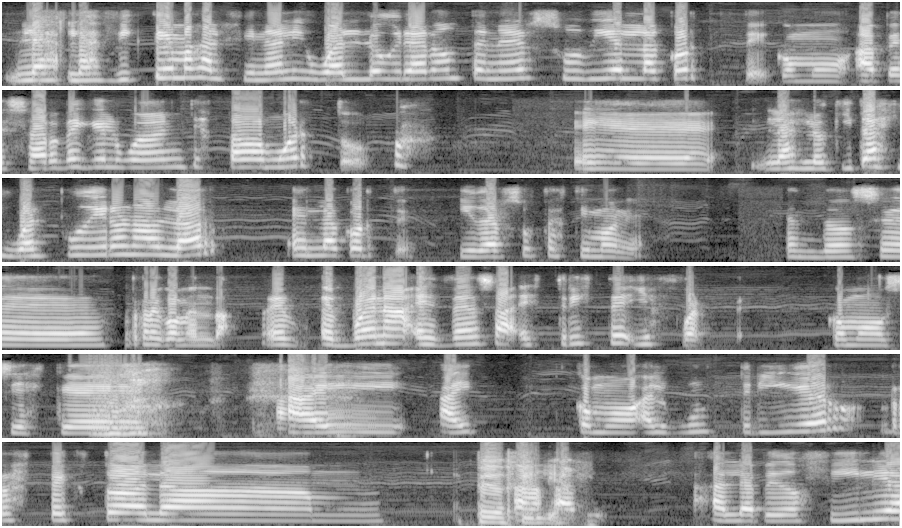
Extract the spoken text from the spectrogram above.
las, las víctimas al final igual lograron tener su día en la corte, como a pesar de que el weón ya estaba muerto. eh, las loquitas igual pudieron hablar en la corte y dar sus testimonios. Entonces, recomendada. Es, es buena, es densa, es triste y es fuerte. Como si es que hay, hay como algún trigger respecto a la mm, Pedofilia. a, a- a la pedofilia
